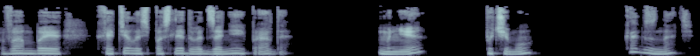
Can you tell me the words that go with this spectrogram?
Вам бы хотелось последовать за ней, правда? Мне? Почему? Как знать.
